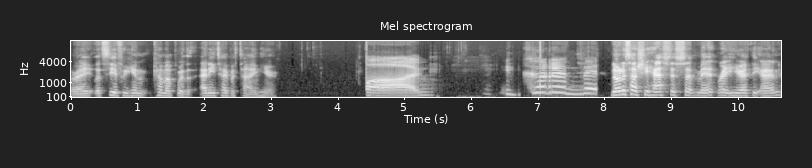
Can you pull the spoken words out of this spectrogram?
all right let's see if we can come up with any type of time here Monologue. It could have been notice how she has to submit right here at the end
